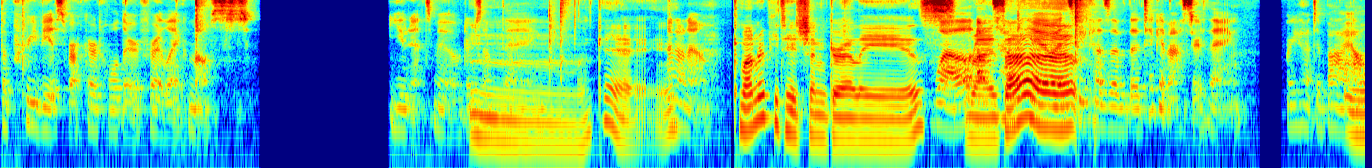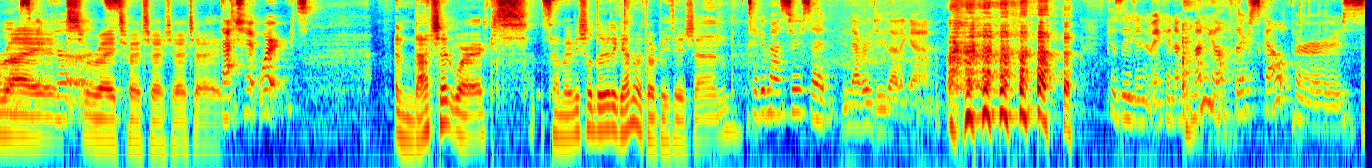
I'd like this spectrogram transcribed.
the previous record holder for like most units moved or something. Mm, okay. I don't know. Come on, Reputation girlies. Well, Rise I'll tell you, it's because of the Ticketmaster thing, where you had to buy to Right, get codes. right, right, right, right, right. That shit worked. and that shit worked. So maybe she'll do it again with Reputation. Ticketmaster said never do that again because they didn't make enough money off their scalpers.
